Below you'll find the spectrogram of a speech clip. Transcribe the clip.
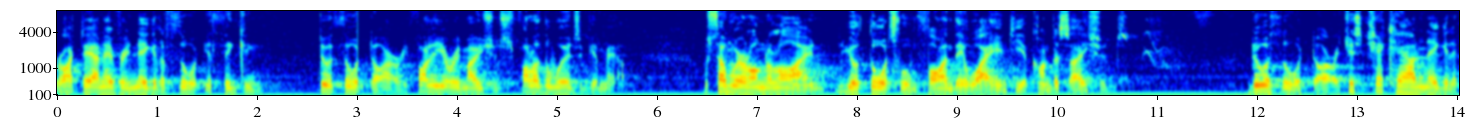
Write down every negative thought you're thinking. Do a thought diary. Follow your emotions. Follow the words of your mouth. Somewhere along the line, your thoughts will find their way into your conversations. Do a thought diary. Just check how negative.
